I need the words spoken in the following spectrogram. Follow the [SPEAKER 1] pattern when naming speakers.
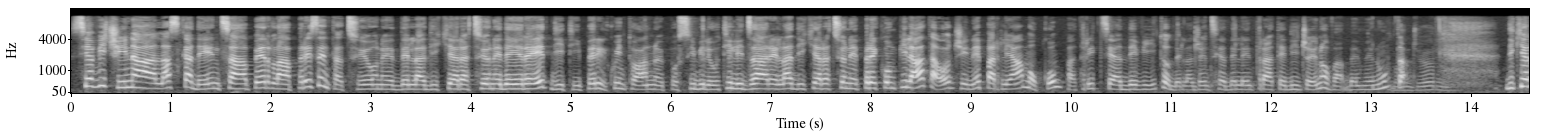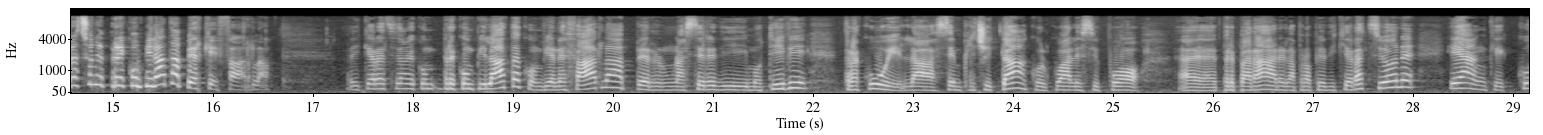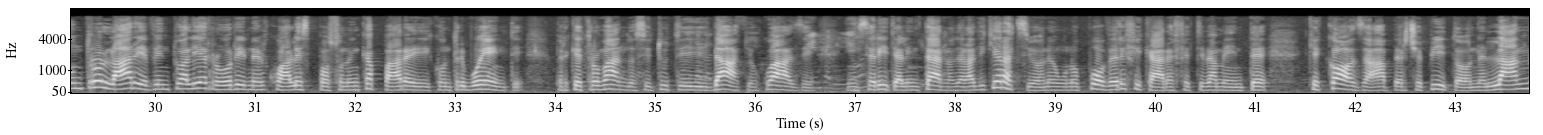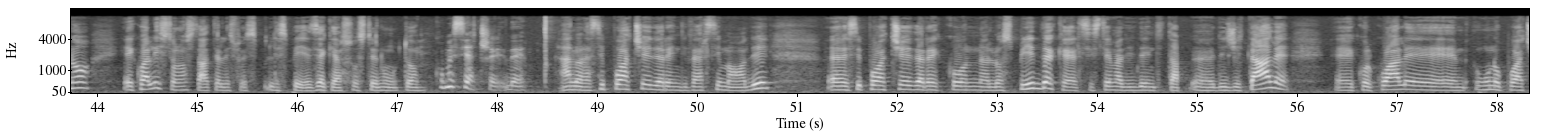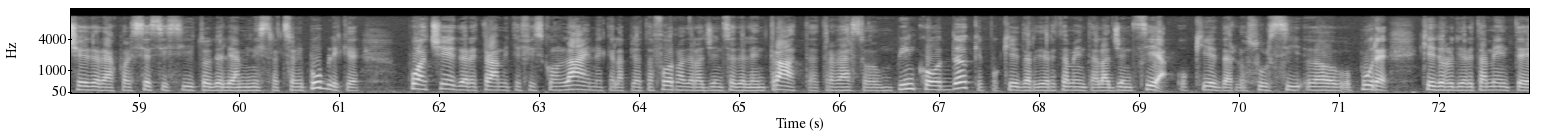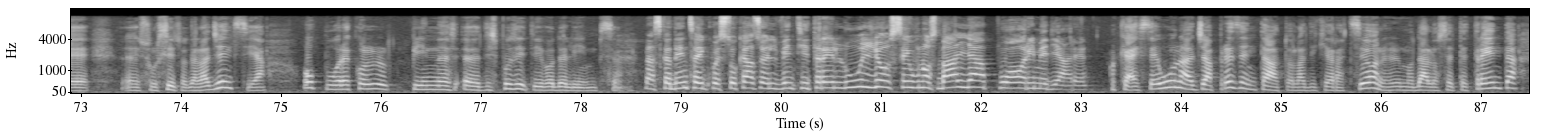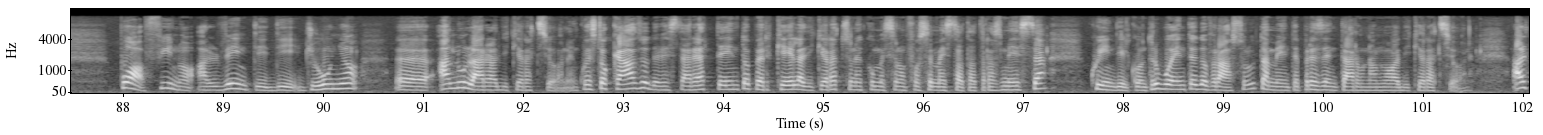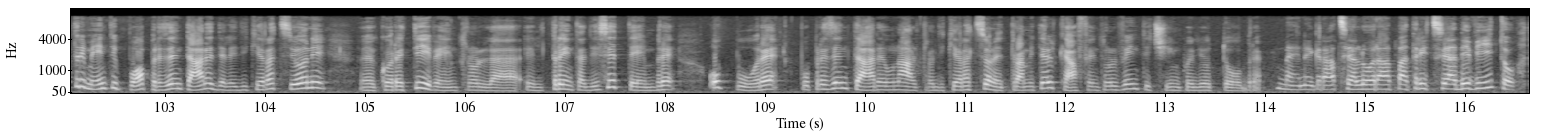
[SPEAKER 1] Si avvicina la scadenza per la presentazione della dichiarazione dei redditi. Per il quinto anno è possibile utilizzare la dichiarazione precompilata. Oggi ne parliamo con Patrizia De Vito dell'Agenzia delle Entrate di Genova. Benvenuta.
[SPEAKER 2] Buongiorno.
[SPEAKER 1] Dichiarazione precompilata, perché farla?
[SPEAKER 2] La dichiarazione precompilata conviene farla per una serie di motivi, tra cui la semplicità col quale si può eh, preparare la propria dichiarazione e anche controllare eventuali errori nel quale possono incappare i contribuenti, perché trovandosi tutti i dati o quasi inseriti all'interno della dichiarazione uno può verificare effettivamente che cosa ha percepito nell'anno e quali sono state le, sue, le spese che ha sostenuto.
[SPEAKER 1] Come si accede?
[SPEAKER 2] Allora, si può accedere in diversi modi. Eh, si può accedere con lo SPID che è il sistema di identità eh, digitale eh, col quale uno può accedere a qualsiasi sito delle amministrazioni pubbliche può accedere tramite Fisco Online, che è la piattaforma dell'Agenzia delle Entrate, attraverso un PIN code che può chiedere direttamente all'Agenzia o chiederlo sul uh, oppure chiederlo direttamente eh, sul sito dell'Agenzia oppure col PIN eh, dispositivo dell'Inps.
[SPEAKER 1] La scadenza in questo caso è il 23 luglio, se uno sbaglia può rimediare?
[SPEAKER 2] Ok, se uno ha già presentato la dichiarazione, il modello 730, può fino al 20 di giugno eh, annullare la dichiarazione. In questo caso deve stare attento perché la dichiarazione è come se non fosse mai stata trasmessa, quindi il contribuente dovrà assolutamente presentare una nuova dichiarazione. Altrimenti può presentare delle dichiarazioni eh, correttive entro il, il 30 di settembre oppure può presentare un'altra dichiarazione tramite il CAF entro il 25 di ottobre.
[SPEAKER 1] Bene, grazie allora Patrizia De Vito.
